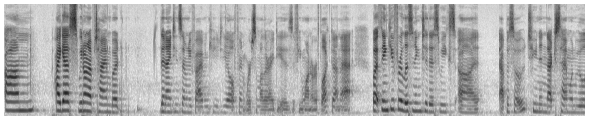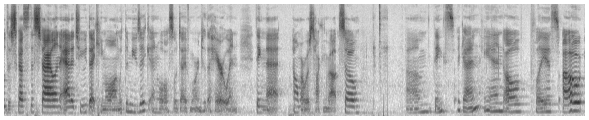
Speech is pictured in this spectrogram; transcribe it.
Um, I guess we don't have time, but the 1975 and Cage the Elephant were some other ideas if you want to reflect on that. But thank you for listening to this week's uh, episode. Tune in next time when we will discuss the style and attitude that came along with the music, and we'll also dive more into the heroin thing that Elmer was talking about. So um, thanks again, and I'll play us out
